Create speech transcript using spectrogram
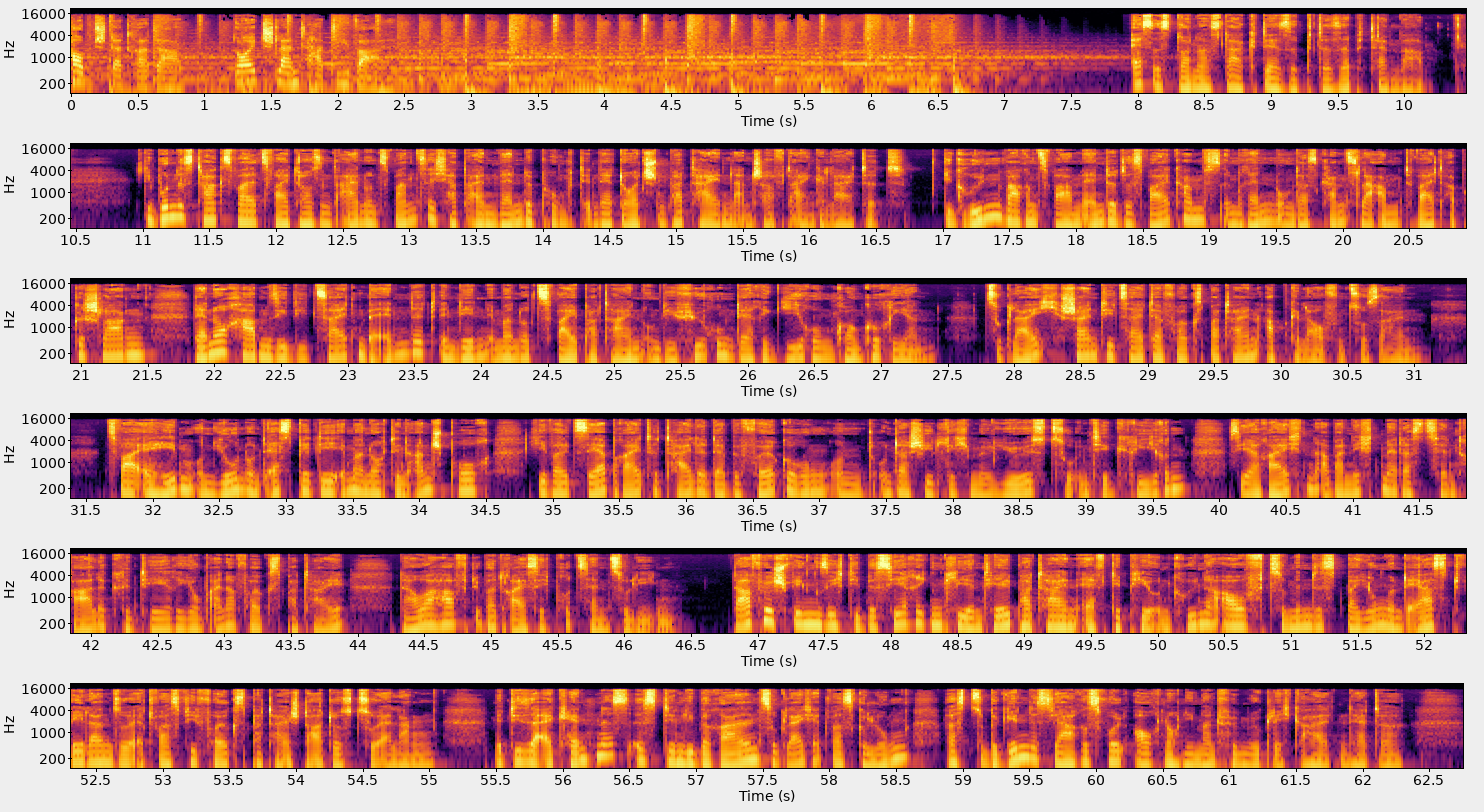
Hauptstadtradar. Deutschland hat die Wahl. Es ist Donnerstag, der 7. September. Die Bundestagswahl 2021 hat einen Wendepunkt in der deutschen Parteienlandschaft eingeleitet. Die Grünen waren zwar am Ende des Wahlkampfs im Rennen um das Kanzleramt weit abgeschlagen, dennoch haben sie die Zeiten beendet, in denen immer nur zwei Parteien um die Führung der Regierung konkurrieren. Zugleich scheint die Zeit der Volksparteien abgelaufen zu sein. Zwar erheben Union und SPD immer noch den Anspruch, jeweils sehr breite Teile der Bevölkerung und unterschiedliche Milieus zu integrieren, sie erreichen aber nicht mehr das zentrale Kriterium einer Volkspartei, dauerhaft über 30 Prozent zu liegen. Dafür schwingen sich die bisherigen Klientelparteien FDP und Grüne auf, zumindest bei Jung- und Erstwählern so etwas wie Volksparteistatus zu erlangen. Mit dieser Erkenntnis ist den Liberalen zugleich etwas gelungen, was zu Beginn des Jahres wohl auch noch niemand für möglich gehalten hätte.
